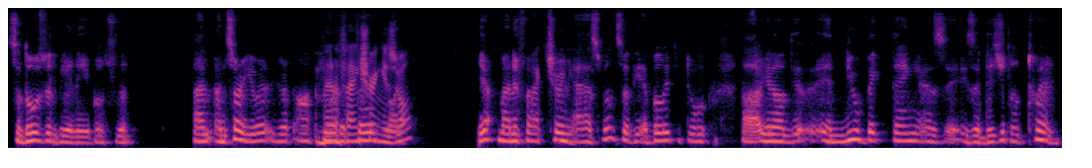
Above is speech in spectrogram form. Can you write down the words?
So those will be enabled. For, and, and sorry, you're, you're manufacturing as well. Yeah, manufacturing mm. as well. So the ability to, uh, you know, the, a new big thing is is a digital twin.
